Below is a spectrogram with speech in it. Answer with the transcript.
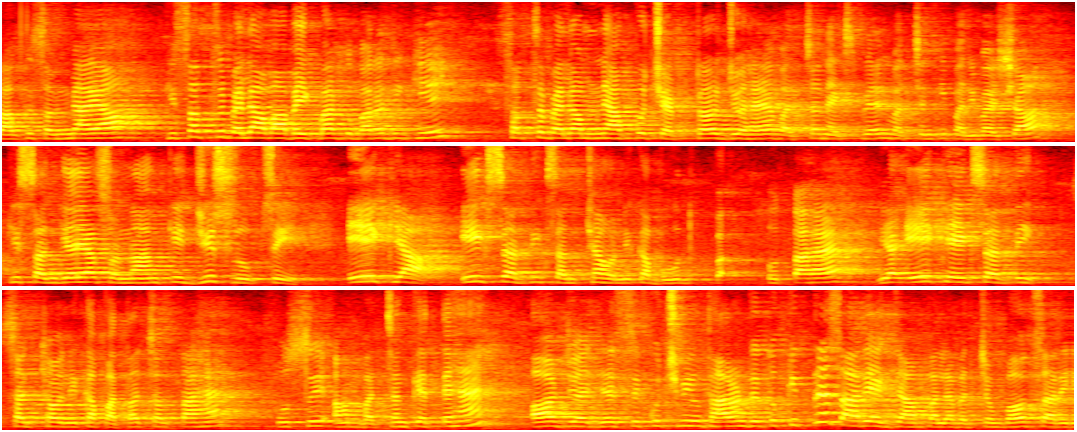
तो आपको समझ में आया कि सबसे पहले अब आप एक बार दोबारा देखिए। सबसे पहले हमने आपको चैप्टर जो है, वचन एक्सप्लेन वचन की परिभाषा की संज्ञा या स्वनाम की जिस रूप से एक या एक से अधिक संख्या होने का बोध होता है या एक या एक से अधिक संख्या होने का पता चलता है। उससे हम वचन कहते हैं। और जो है जैसे कुछ भी उदाहरण दे तो कितने सारे एग्ज़ाम्पल है बच्चों, बहुत सारे।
